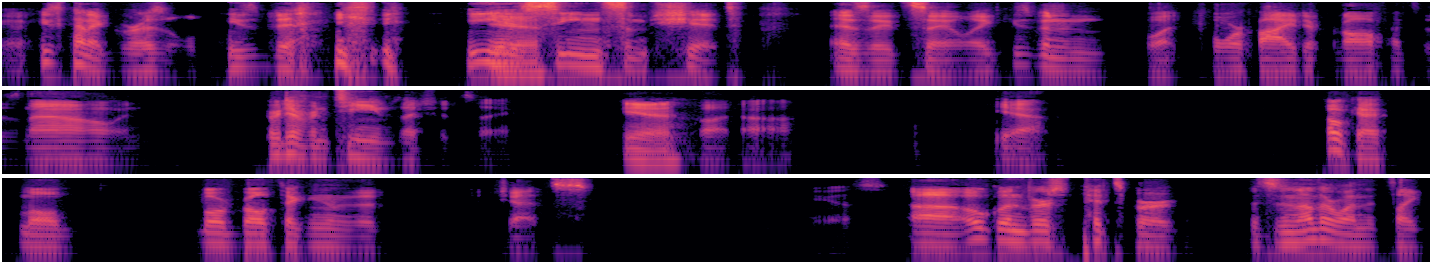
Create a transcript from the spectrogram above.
you know, he's kind of grizzled. He's been he, he Yeah. has seen some shit, as they'd say. Like he's been in what four or five different offenses now, and or different teams, I should say. yeah. But uh, yeah. Okay. Well, we're both taking the Jets. Guess. Uh, Oakland versus Pittsburgh. This is another one that's like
